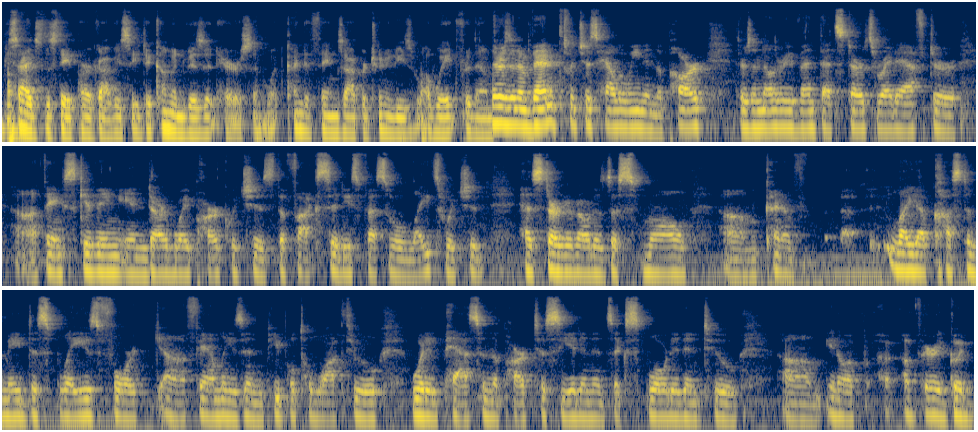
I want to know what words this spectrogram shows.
besides the state park obviously to come and visit harrison? What kind of things opportunities await for them? There's an event which is halloween in the park. There's another event that starts right after uh, thanksgiving in darboy park which is the fox cities festival lights which has started out as a small um, kind of light up custom made displays for uh, families and people to walk through wooded paths in the park to see it and it's exploded into um, you know a, a, very good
